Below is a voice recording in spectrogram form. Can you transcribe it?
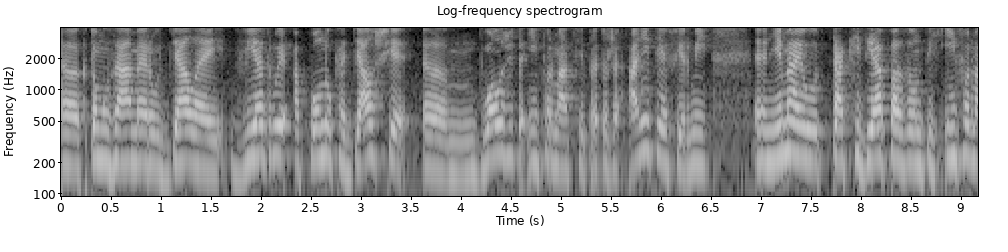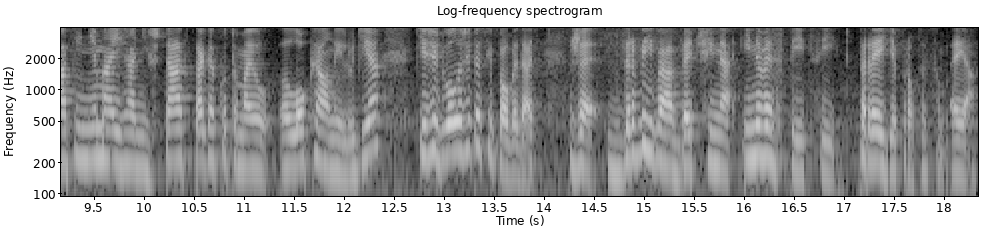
k tomu zámeru ďalej vyjadruje a ponúka ďalšie um, dôležité informácie, pretože ani tie firmy e, nemajú taký diapazon tých informácií, nemá ich ani štát, tak ako to majú lokálni ľudia. Tiež je dôležité si povedať, že drvivá väčšina investícií prejde procesom EIA.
